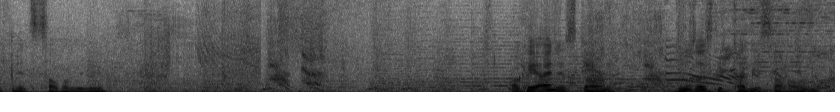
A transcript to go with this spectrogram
Ich will ins Zaubermenü. Okay, eine ist down. Du sollst nicht Talisa hauen.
